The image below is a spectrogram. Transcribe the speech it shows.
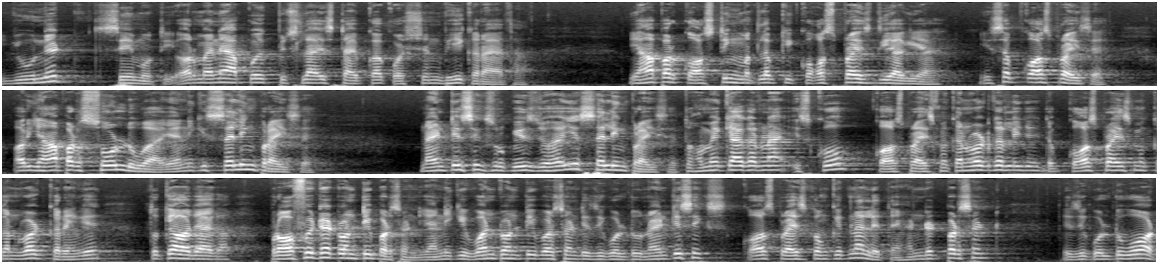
यूनिट सेम होती। है और मैंने आपको एक पिछला इस टाइप का क्वेश्चन भी कराया था। यहाँ पर कॉस्टिंग मतलब कि कॉस्ट प्राइस दिया गया है। ये सब कॉस्ट प्राइस है। और यहाँ पर सोल्ड हुआ है, यानी कि सेलिंग प्राइस है। नाइन्टी सिक्स रुपीज़ जो है, ये सेलिंग प्राइस है। तो हमें क्या करना है? इसको कॉस्ट प्राइस में कन्वर्ट कर लीजिए। जब कॉस्ट प्राइस में कन्वर्ट करेंगे तो क्या हो जाएगा? प्रॉफिट है ट्वेंटी परसेंट यानी कि one twenty percent is equal to ninety six cost price को हम कितना लेते हैं? Hundred percent is equal to what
